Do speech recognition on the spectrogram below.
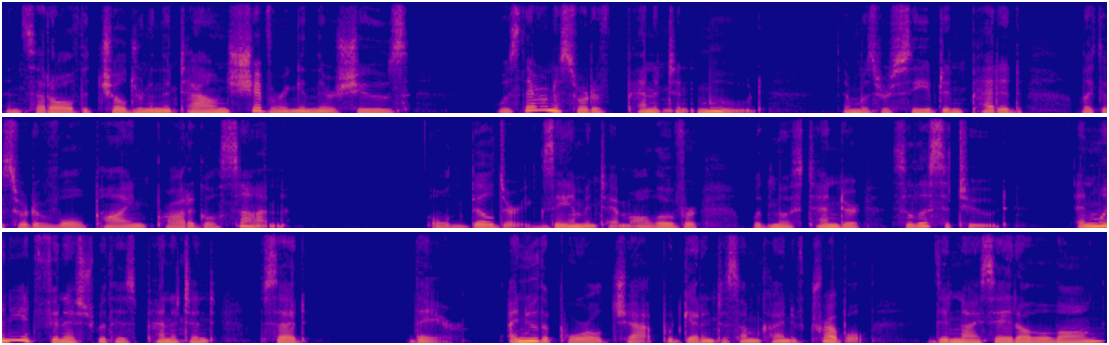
and set all the children in the town shivering in their shoes was there in a sort of penitent mood and was received and petted like a sort of vulpine prodigal son. Old Bilder examined him all over with most tender solicitude, and when he had finished with his penitent, said, There, I knew the poor old chap would get into some kind of trouble. Didn't I say it all along?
